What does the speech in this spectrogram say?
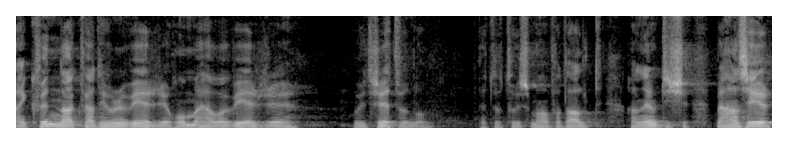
En kvinne, hva det hun er hun må ha vært i tretvunnen. er det som han fortalt, han nevnte ikke. Men han sier,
